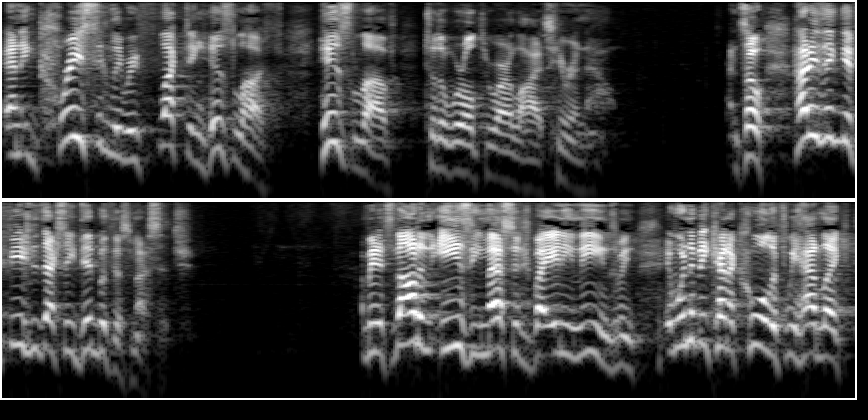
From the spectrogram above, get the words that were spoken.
and increasingly reflecting his love, his love to the world through our lives here and now. And so, how do you think the Ephesians actually did with this message? I mean, it's not an easy message by any means. I mean, it wouldn't it be kind of cool if we had, like,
